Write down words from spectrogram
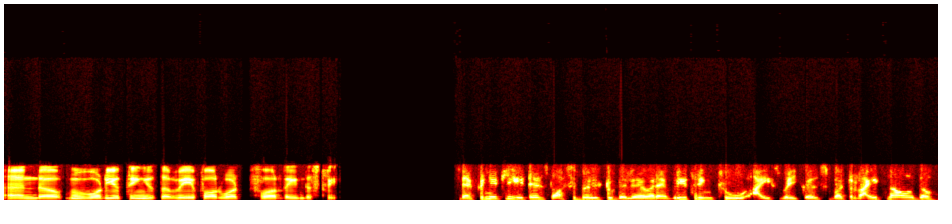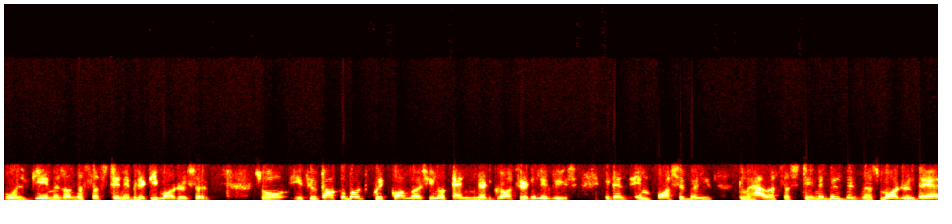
And uh, what do you think is the way forward for the industry? Definitely, it is possible to deliver everything through ICE vehicles, but right now the whole game is on the sustainability model, sir. So, if you talk about quick commerce, you know, 10 minute grocery deliveries, it is impossible to have a sustainable business model there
